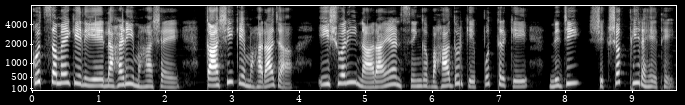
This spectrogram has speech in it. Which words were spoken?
कुछ समय के लिए लाहड़ी महाशय, काशी के महाराजा, ईश्वरी नारायण सिंह बहादुर के पुत्र के निजी शिक्षक भी रहे थे।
